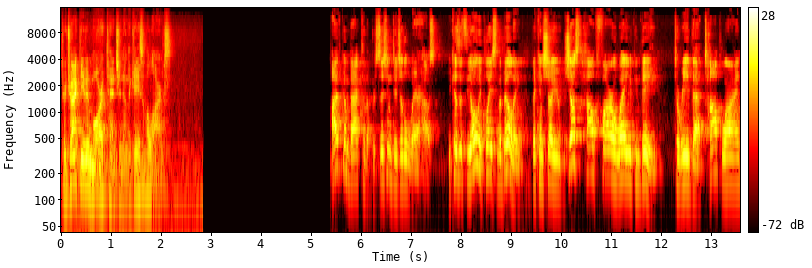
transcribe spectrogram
to attract even more attention in the case of alarms. I've come back to the Precision Digital Warehouse because it's the only place in the building that can show you just how far away you can be to read that top line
